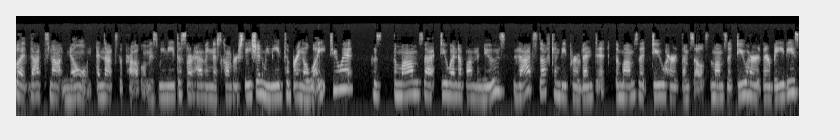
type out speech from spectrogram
but that's not known and that's the problem is we need to start having this conversation we need to bring a light to it because the moms that do end up on the news, that stuff can be prevented. The moms that do hurt themselves, the moms that do hurt their babies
